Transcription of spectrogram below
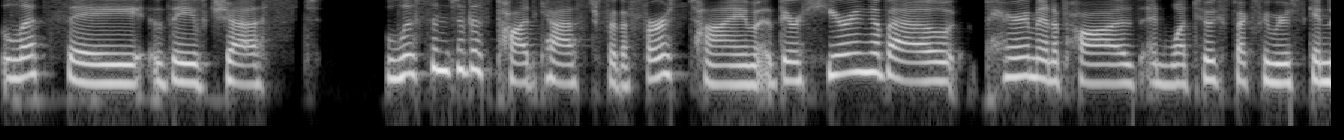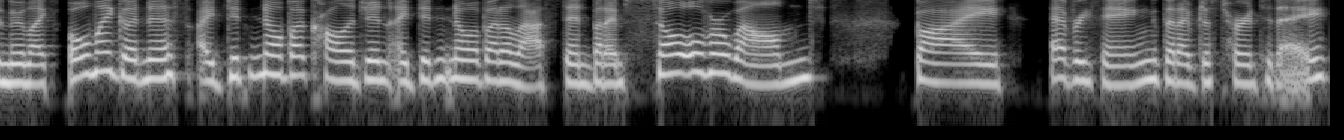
let's say they've just listened to this podcast for the first time, they're hearing about perimenopause and what to expect from your skin, and they're like, oh my goodness, I didn't know about collagen, I didn't know about elastin, but I'm so overwhelmed by everything that I've just heard today,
